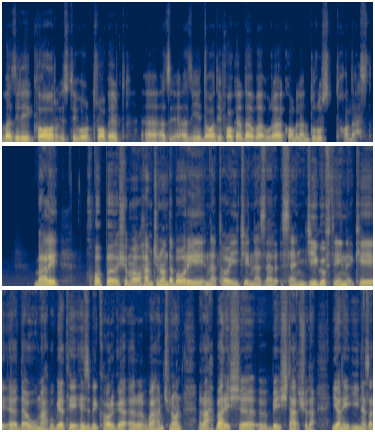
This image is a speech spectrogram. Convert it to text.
وزیر کار استیوارت رابرت از, از این ادعا دفاع کرده و او را کاملا درست خوانده است. بله. خب شما همچنان درباره نتایج نظر سنجی گفتین که در او محبوبیت حزب کارگر و همچنان رهبرش بیشتر شده. یعنی این نظر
